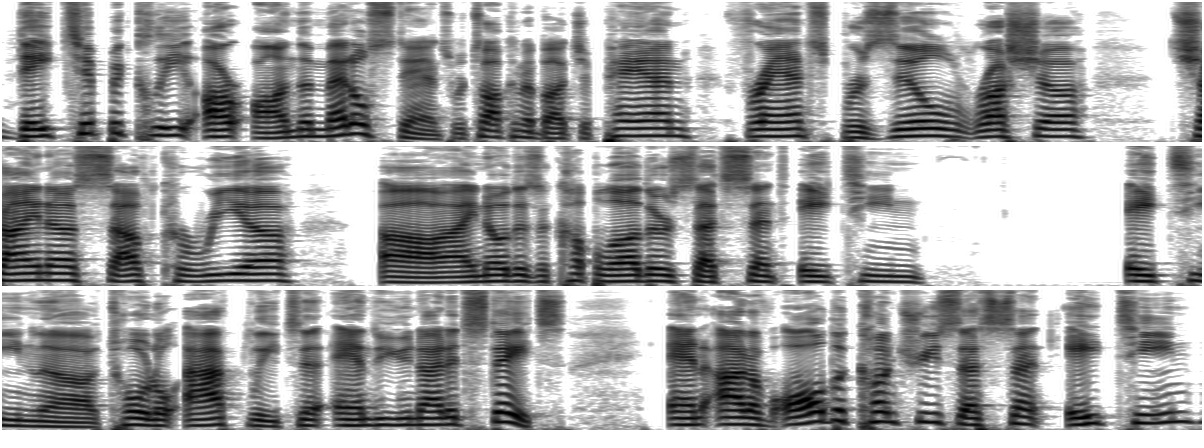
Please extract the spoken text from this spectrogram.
they typically are on the medal stands. We're talking about Japan, France, Brazil, Russia, China, South Korea. Uh, I know there's a couple others that sent 18, 18 uh, total athletes, and the United States. And out of all the countries that sent 18,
